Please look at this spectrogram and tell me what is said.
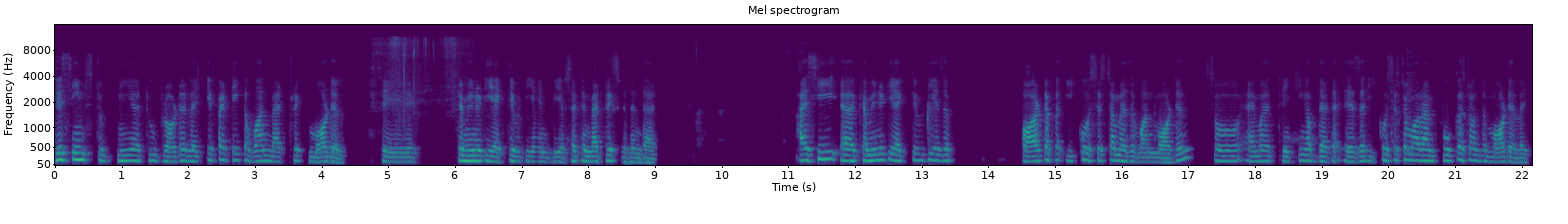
this seems to me a too broader. Like if I take a one metric model, say community activity, and we have certain metrics within that. I see uh, community activity as a part of an ecosystem as a one model. So am I thinking of that as an ecosystem or I'm focused on the model? Like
